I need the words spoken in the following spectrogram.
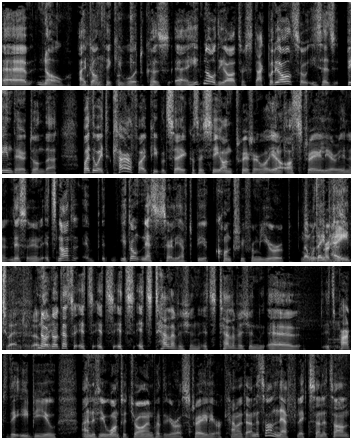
Um, no, I don't think he would because uh, he'd know the odds are stacked. But he also, he says, been there, done that. By the way, to clarify, people say because I see on Twitter, well, you know, Australia in it, listen, it's not. You don't necessarily have to be a country from Europe. No, well, they pay to enter, no, they? no, that's it's it's it's it's television. It's television. Uh, it's part of the EBU, and if you want to join, whether you're Australia or Canada, and it's on Netflix and it's on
